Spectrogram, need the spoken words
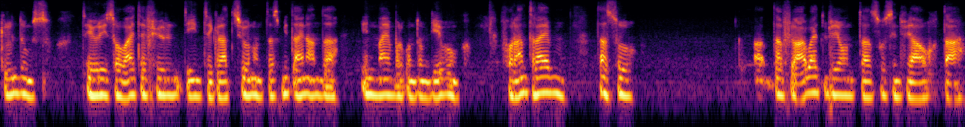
Gründungstheorie so weiterführen, die Integration und das Miteinander in Mainburg und Umgebung vorantreiben. Dazu, dafür arbeiten wir und dazu sind wir auch da.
